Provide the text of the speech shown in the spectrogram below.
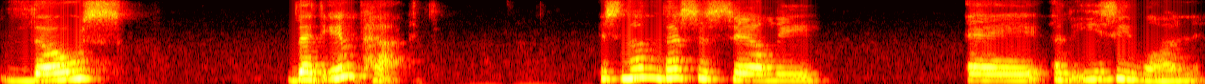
those that impact is not necessarily a an easy one,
